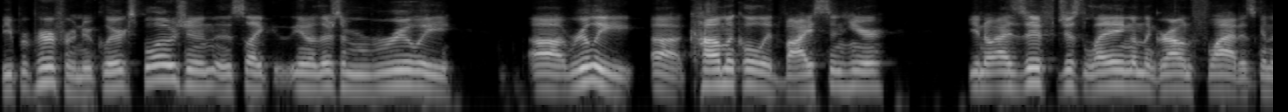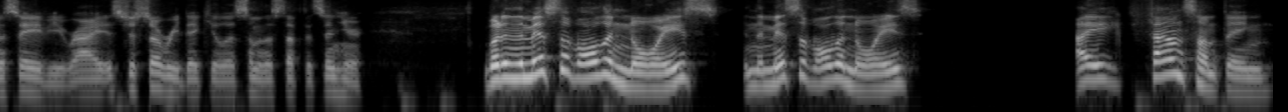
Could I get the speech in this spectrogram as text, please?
Be prepared for a nuclear explosion. And it's like you know, there's some really, uh, really uh, comical advice in here. You know, as if just laying on the ground flat is going to save you, right? It's just so ridiculous. Some of the stuff that's in here. But in the midst of all the noise, in the midst of all the noise, I found something,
